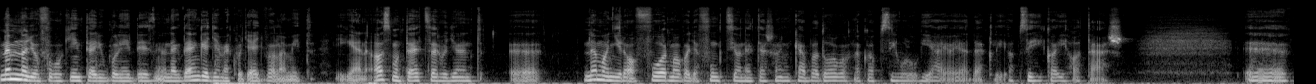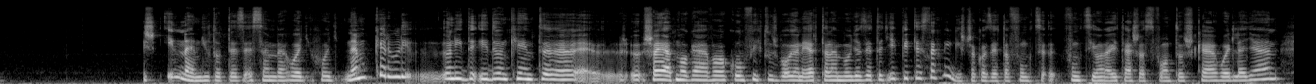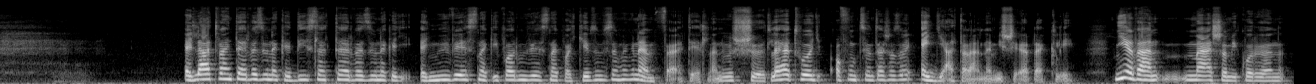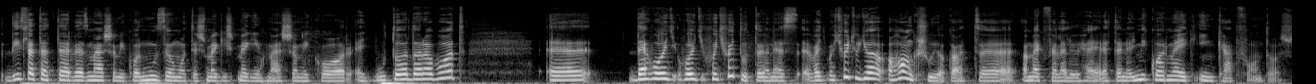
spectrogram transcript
nem nagyon fogok interjúból idézni önnek, de engedje meg, hogy egy valamit. Igen, azt mondta egyszer, hogy önt ö, nem annyira a forma vagy a funkcionalitás, hanem inkább a dolgoknak a pszichológiája érdekli, a pszichikai hatás. Ö, és innen jutott ez eszembe, hogy, hogy nem kerül ön időnként saját magával konfliktusba olyan értelemben, hogy azért egy építésznek mégiscsak azért a funkcionalitás az fontos kell, hogy legyen, egy látványtervezőnek, egy díszlettervezőnek, egy, egy művésznek, iparművésznek vagy képzőművésznek meg nem feltétlenül. Sőt, lehet, hogy a funkcionalitás az, ami egyáltalán nem is érdekli. Nyilván más, amikor ön díszletet tervez, más, amikor múzeumot, és meg is, megint más, amikor egy bútordarabot, de hogy hogy, hogy, hogy tudta ön ez, vagy, vagy hogy tudja a hangsúlyokat a megfelelő helyre tenni, hogy mikor melyik inkább fontos?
